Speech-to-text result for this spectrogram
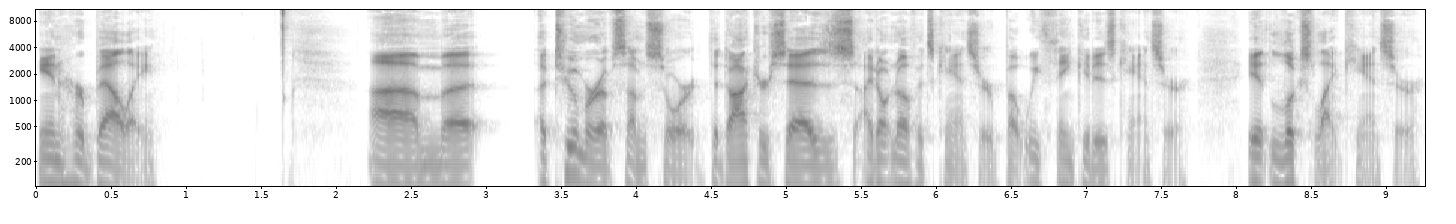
in her belly. Um, uh, a tumor of some sort. The doctor says, I don't know if it's cancer, but we think it is cancer. It looks like cancer.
